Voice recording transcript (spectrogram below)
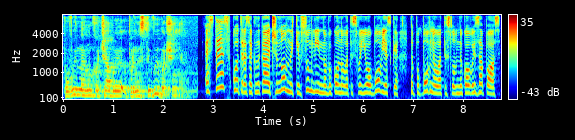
повинна ну, хоча б принести вибачення. СТС вкотре закликає чиновників сумлінно виконувати свої обов'язки та поповнювати словниковий запас.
